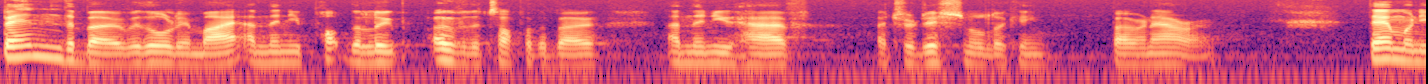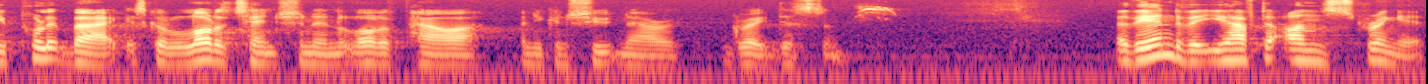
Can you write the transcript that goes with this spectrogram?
bend the bow with all your might, and then you pop the loop over the top of the bow, and then you have a traditional looking bow and arrow. Then when you pull it back, it's got a lot of tension and a lot of power, and you can shoot an arrow a great distance. At the end of it, you have to unstring it.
